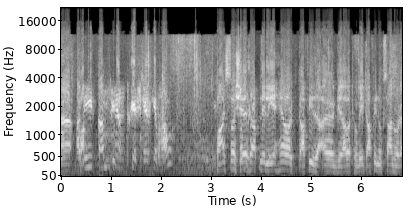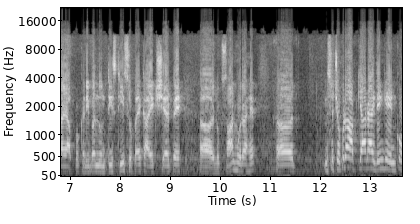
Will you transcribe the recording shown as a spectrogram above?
आ, अभी कम है उसके शेयर के भाव। 500 शेयर्स आपने लिए हैं और काफ़ी गिरावट हो गई, काफ़ी नुकसान हो रहा है आपको, करीबन उनतीस तीस रुपए का एक शेयर पे नुकसान हो रहा है। मिस्टर चोपड़ा, आप क्या राय देंगे? इनको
